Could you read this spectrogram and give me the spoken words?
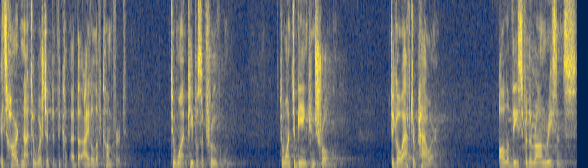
It's hard not to worship at the, at the idol of comfort, to want people's approval, to want to be in control, to go after power. All of these for the wrong reasons.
